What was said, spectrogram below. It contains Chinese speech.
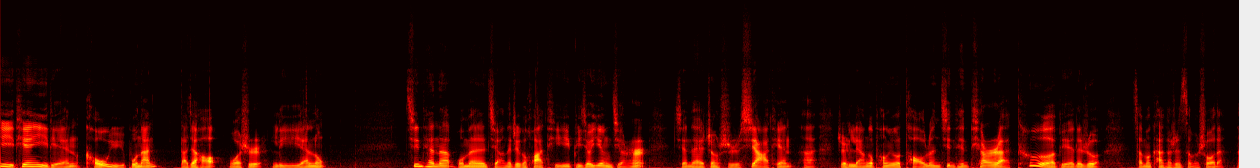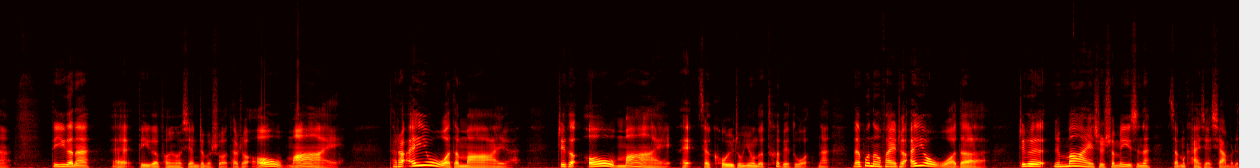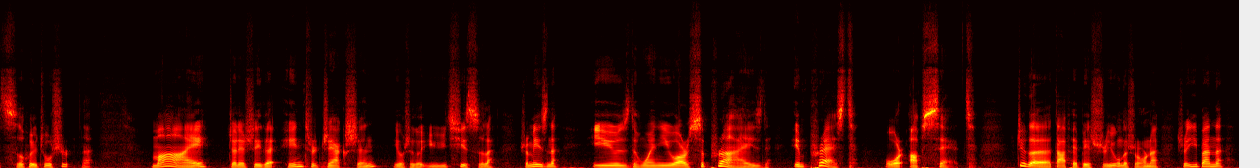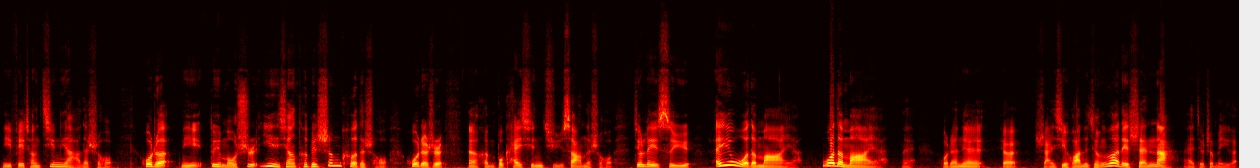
一天一点口语不难。大家好，我是李延龙。今天呢，我们讲的这个话题比较应景儿。现在正是夏天啊，这是两个朋友讨论今天天儿啊特别的热，咱们看看是怎么说的啊。第一个呢，哎，第一个朋友先这么说，他说：“Oh my！” 他说：“哎呦，我的妈呀！”这个 “Oh my”，哎，在口语中用的特别多。那那不能翻译成“哎呦，我的”。这个这 my 是什么意思呢？咱们看一下下面的词汇注释。那 my 这里是一个 interjection，又是个语气词了。什么意思呢？Used when you are surprised, impressed or upset。这个搭配被使用的时候呢，是一般呢你非常惊讶的时候，或者你对某事印象特别深刻的时候，或者是呃很不开心、沮丧的时候，就类似于“哎呦我的妈呀，我的妈呀”，或者呢，叫陕西话的，就我的神呐，哎，就这么一个，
